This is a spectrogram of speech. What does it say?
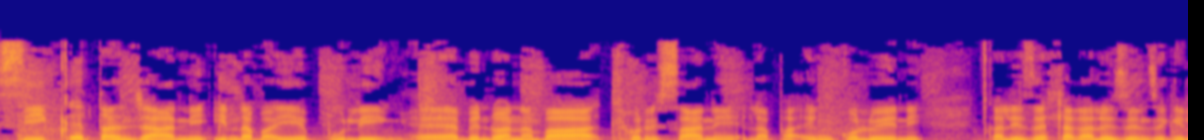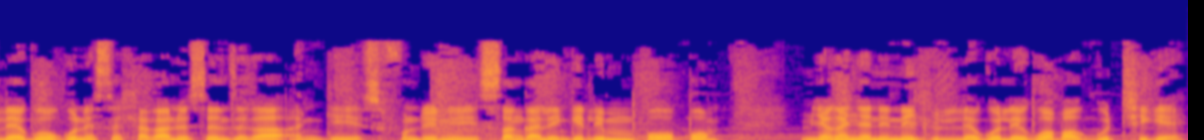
siqeda njani indaba yebullying? Eh abentwana bahlorisane lapha enkolweni cala izehlakalo ezenzekileko kunesehlakalo esenzeka ngesifundeni sangale ngelimpopo. Iminyakanyani nedlulileko le kwaba ukuthi-ke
